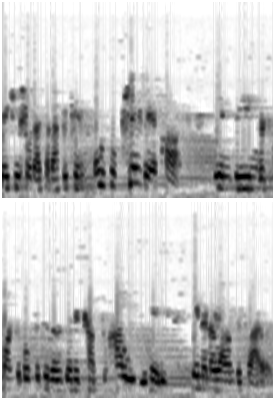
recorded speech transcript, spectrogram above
making sure that South Africans also play their part in being responsible citizens when it comes to how we behave in and around this virus.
